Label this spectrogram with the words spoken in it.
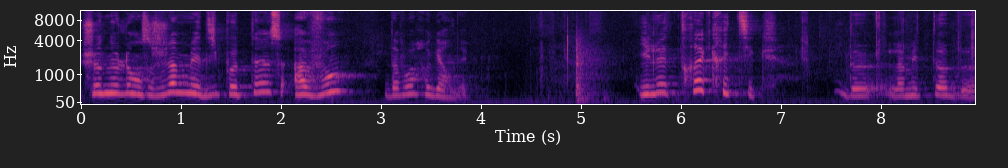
Je ne lance jamais d'hypothèse avant d'avoir regardé. Il est très critique de la méthode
